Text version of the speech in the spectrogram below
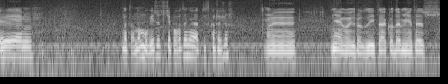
Ym... No to, no mówię, życzcie powodzenia. Ty skończyłeś już? Yy, nie moi drodzy, i tak ode mnie też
